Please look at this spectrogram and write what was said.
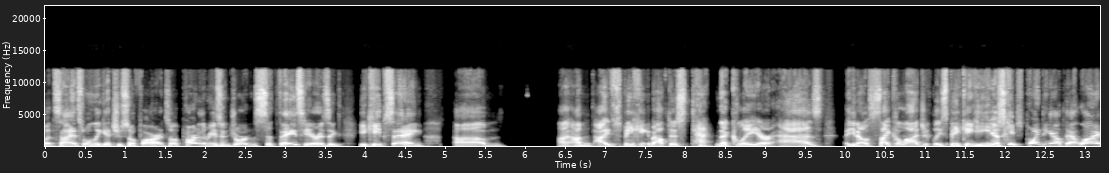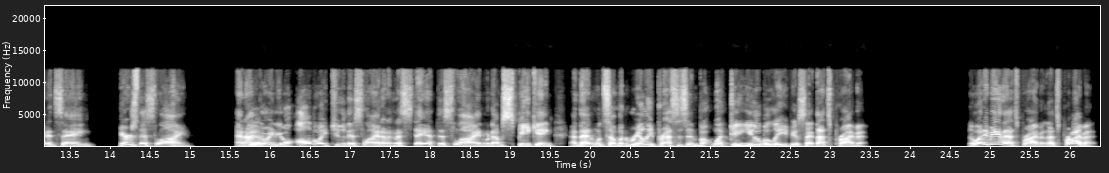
But science will only get you so far. And so part of the reason Jordan stays here is he keeps saying, um, I, am I speaking about this technically or as you know psychologically speaking. He just keeps pointing out that line and saying, "Here's this line." And I'm yeah. going to go all the way to this line and I'm going to stay at this line when I'm speaking. And then when someone really presses him, but what do you believe? He'll say, that's private. what do you mean that's private? That's private.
